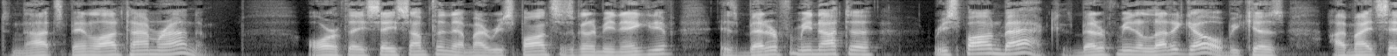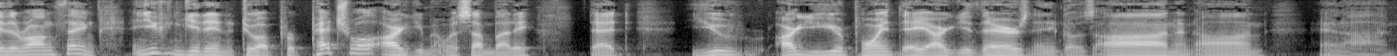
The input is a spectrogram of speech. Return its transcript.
to not spend a lot of time around them. Or if they say something that my response is going to be negative, it's better for me not to respond back. It's better for me to let it go because I might say the wrong thing. And you can get into a perpetual argument with somebody that you argue your point, they argue theirs, and it goes on and on and on.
